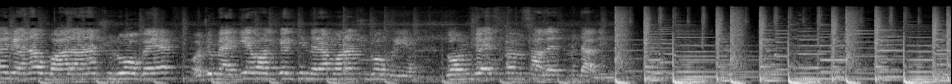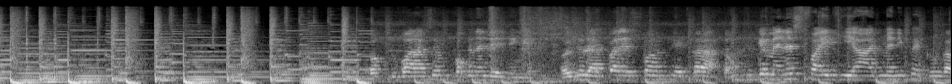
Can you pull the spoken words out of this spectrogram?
इसमें जो है ना, उबाल आना शुरू हो गए है और जो मैगी है वो हल्की हल्की नरम होना शुरू हो गई है। तो हम जो है इसका मसाला इसमें डालेंगे। तो दोबारा से पकने दे देंगे। और जो रैपर है, इसको मैं फेंक कर आता हूँ, क्योंकि मैंने सफ़ाई किया, आज मैं नहीं फेंकूँगा।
